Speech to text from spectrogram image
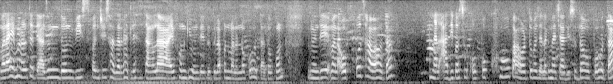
मला हे म्हणत होते अजून दोन वीस पंचवीस हजार घातले असं चांगला आयफोन घेऊन देतो तुला पण मला नको होता तो फोन म्हणजे मला ओप्पोच हवा होता. मला आधीपासून ओप्पो खूप आवडतो. माझ्या लग्नाच्या आधीसुद्धा ओप्पो होता.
